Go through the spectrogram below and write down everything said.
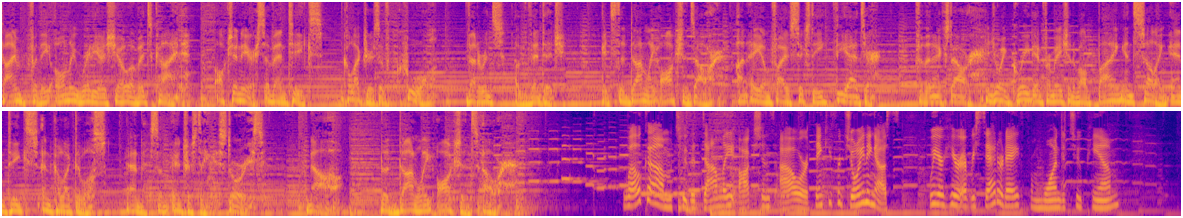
Time for the only radio show of its kind. Auctioneers of antiques, collectors of cool, veterans of vintage. It's the Donley Auctions Hour on AM 560, The Answer. For the next hour, enjoy great information about buying and selling antiques and collectibles, and some interesting stories. Now, the Donley Auctions Hour. Welcome to the Donley Auctions Hour. Thank you for joining us. We are here every Saturday from 1 to 2 p.m.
